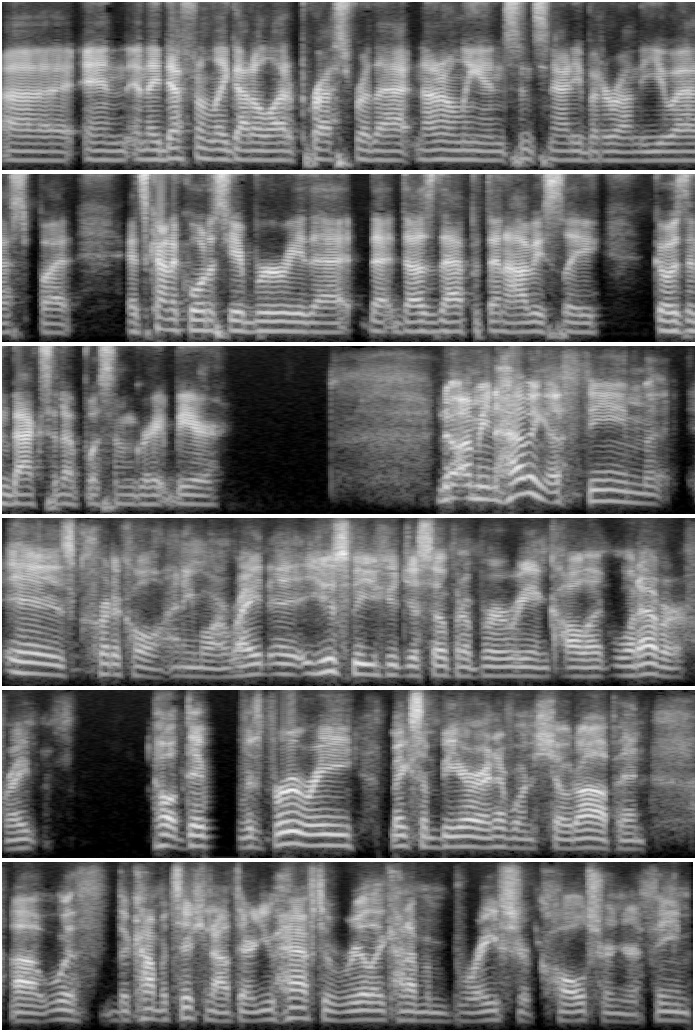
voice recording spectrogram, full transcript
uh, and and they definitely got a lot of press for that, not only in Cincinnati but around the U.S. But it's kind of cool to see a brewery that that does that, but then obviously goes and backs it up with some great beer. No, I mean having a theme is critical anymore, right? It used to be you could just open a brewery and call it whatever, right? Called David's Brewery, make some beer, and everyone showed up. And uh, with the competition out there, you have to really kind of embrace your culture and your theme.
